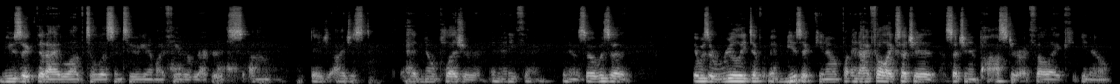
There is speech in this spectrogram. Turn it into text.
Music that i loved to listen to you know my favorite records um, they, i just had no pleasure in anything. You know, so it was a it was a really difficult music. You know, and I felt like such a such an imposter. I felt like you know.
